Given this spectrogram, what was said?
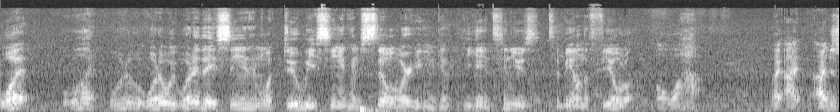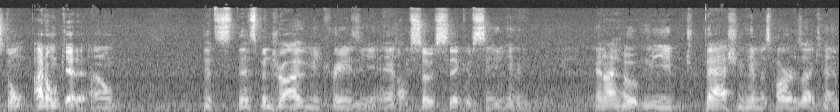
what, what, what, do, what do we, what do they see in him? What do we see in him still, where he can, get, he continues to be on the field a lot? Like, I, I just don't, I don't get it. I don't. That's that's been driving me crazy, and I'm so sick of seeing him. And I hope me bashing him as hard as I can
